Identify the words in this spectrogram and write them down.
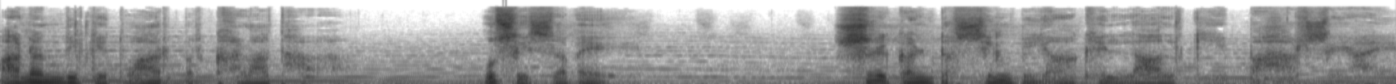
आनंदी के द्वार पर खड़ा था, उसी समय श्रीकंठ सिंह भी आँखें लाल की बाहर से आए।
